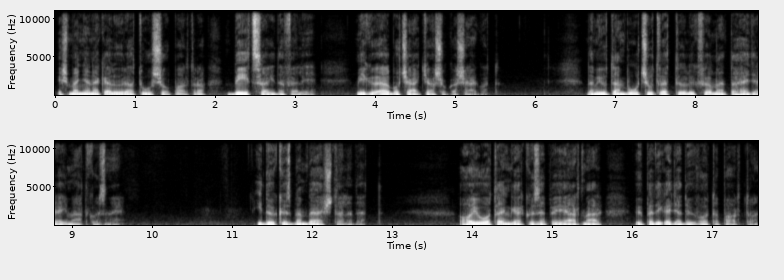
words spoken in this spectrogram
és menjenek előre a túlsó partra, Bécaide felé, míg ő elbocsátja a sokaságot. De miután búcsút vett tőlük, fölment a hegyre imádkozni. Időközben beesteledett. A hajó a tenger közepén járt már, ő pedig egyedül volt a parton.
